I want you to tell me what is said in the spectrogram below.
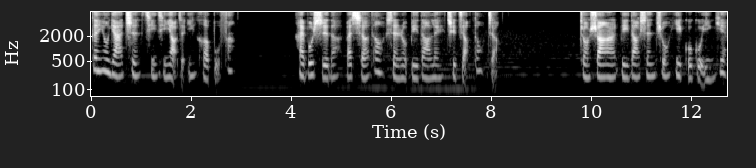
更用牙齿轻轻咬着阴核不放，还不时的把舌头伸入鼻道内去搅动着。从双儿鼻道深处一股股银液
